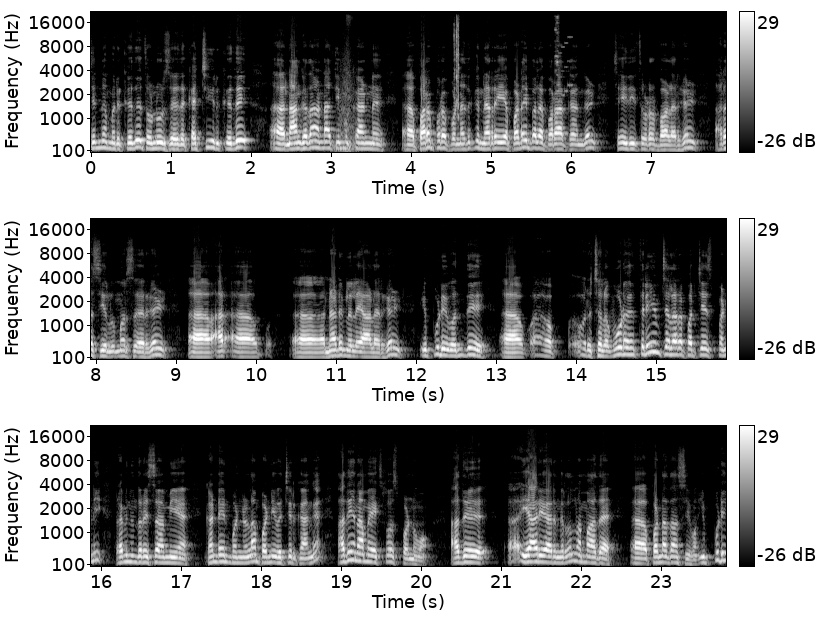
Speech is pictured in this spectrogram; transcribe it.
சின்னம் இருக்குது தொண்ணூறு சதவீத கட்சி இருக்குது. நாங்கள் தான் அதிமுகன்னு பரப்புரை பண்ணதுக்கு நிறைய படைபல பராக்கங்கள் செய்தி தொடர்பாளர்கள் அரசியல் விமர்சகர்கள் நடுநிலையாளர்கள் இப்படி வந்து ஒரு சில ஊடகத்திலையும் சிலரை பர்ச்சேஸ் பண்ணி ரவீந்திர துரைசாமியை கண்டெயின் பண்ணலாம் பண்ணி வச்சுருக்காங்க. அதையும் நாம் எக்ஸ்போஸ் பண்ணுவோம். அது யார் யாருங்கிறதும் நம்ம அதை பண்ண தான் செய்வோம். இப்படி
